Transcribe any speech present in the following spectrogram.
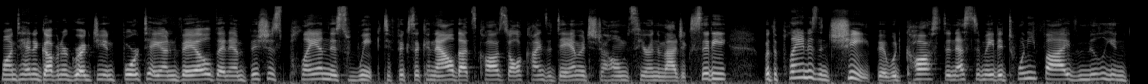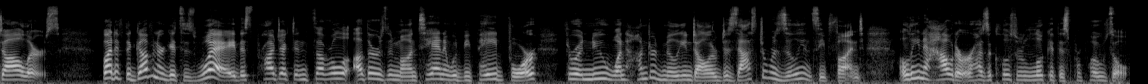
Montana Governor Greg Gianforte unveiled an ambitious plan this week to fix a canal that's caused all kinds of damage to homes here in the Magic City. But the plan isn't cheap. It would cost an estimated $25 million. But if the governor gets his way, this project and several others in Montana would be paid for through a new $100 million disaster resiliency fund. Alina Howder has a closer look at this proposal.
